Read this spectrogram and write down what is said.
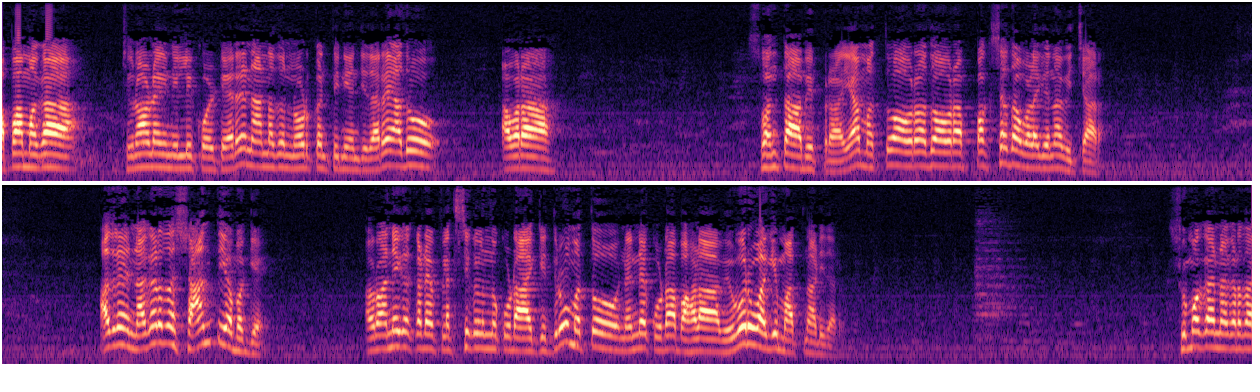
ಅಪ್ಪ, ಮಗ ಚುನಾವಣೆಗೆ ಹೊರಟಿದ್ದಾರೆ ನಾನು ಅದನ್ನು ನೋಡ್ಕೊಂತೀನಿ ಅಂದಿದ್ದಾರೆ. ಅದು ಅವರ ಸ್ವಂತ ಅಭಿಪ್ರಾಯ ಮತ್ತು ಅವರದು ಅವರ ಪಕ್ಷದ ಒಳಗಿನ ವಿಚಾರ. ಆದರೆ ನಗರದ ಶಾಂತಿಯ ಬಗ್ಗೆ ಅವರು ಅನೇಕ ಕಡೆ ಫ್ಲೆಕ್ಸಿಗಳನ್ನು ಕೂಡ ಹಾಕಿದ್ರು ಮತ್ತು ನಿನ್ನೆ ಕೂಡ ಬಹಳ ವಿವರವಾಗಿ ಮಾತನಾಡಿದರು. ಶಿವಮೊಗ್ಗ ನಗರದ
